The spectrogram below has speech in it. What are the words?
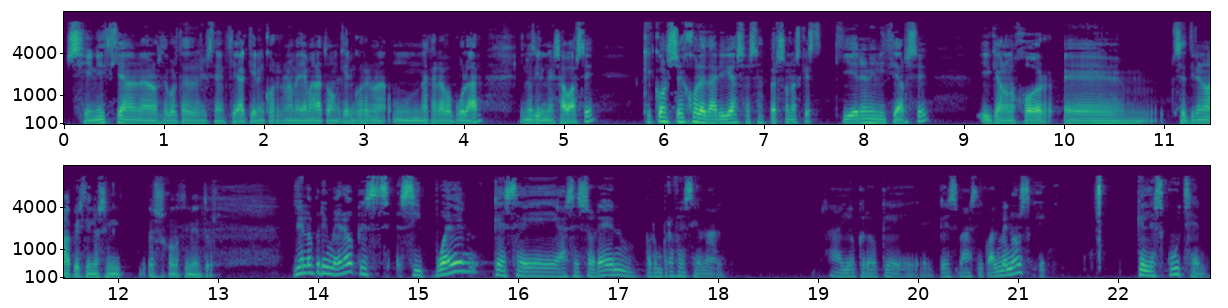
se inician a los deportes de resistencia, quieren correr una media maratón, quieren correr una, carrera popular y no tienen esa base. ¿Qué consejo le darías a esas personas que quieren iniciarse y que a lo mejor eh, se tiran a la piscina sin esos conocimientos? Yo lo primero que si pueden que se asesoren por un profesional. Sea, yo creo que, es básico, al menos que, que le escuchen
